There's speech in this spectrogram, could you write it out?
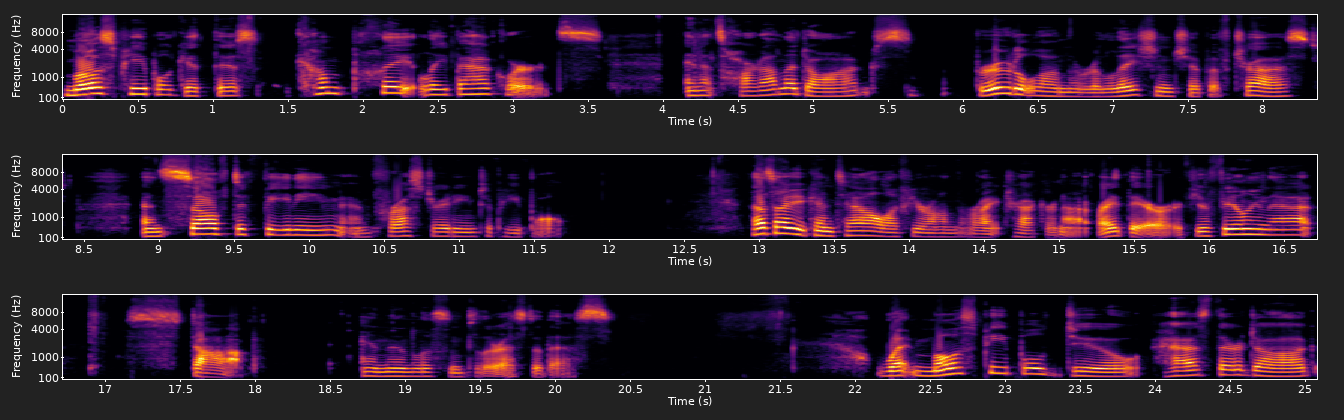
Most people get this completely backwards, and it's hard on the dogs, brutal on the relationship of trust, and self defeating and frustrating to people. That's how you can tell if you're on the right track or not, right there. If you're feeling that, stop and then listen to the rest of this. What most people do has their dog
